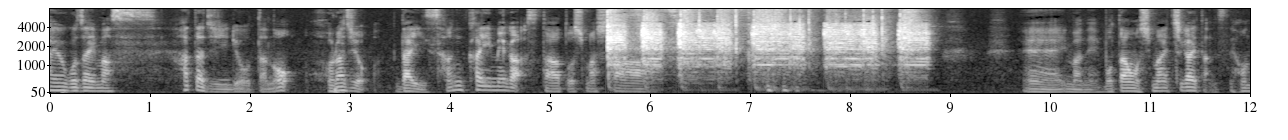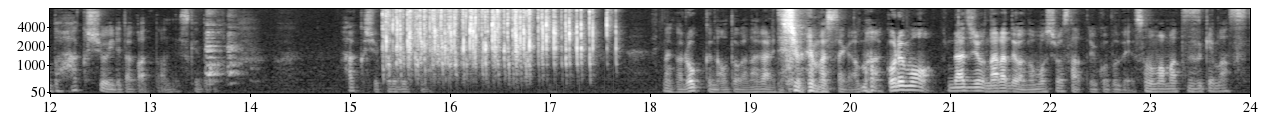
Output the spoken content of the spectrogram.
はようございます。畑地亮太のホラジオ第3回目がスタートしました。えー、今ねボタンを押し間違えたんですね。本当拍手を入れたかったんですけど。拍手これですね。なんかロックな音が流れてしまいましたがまあこれもラジオならではの面白さということでそのまま続けます。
